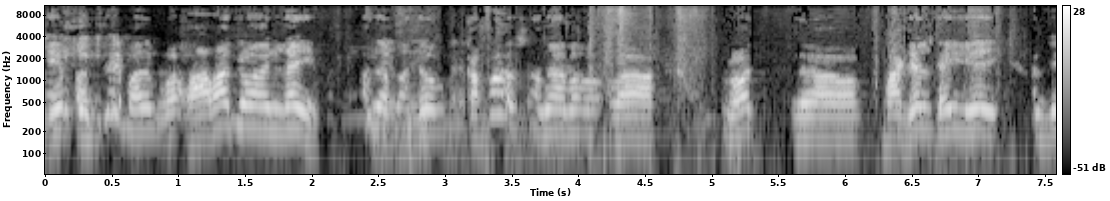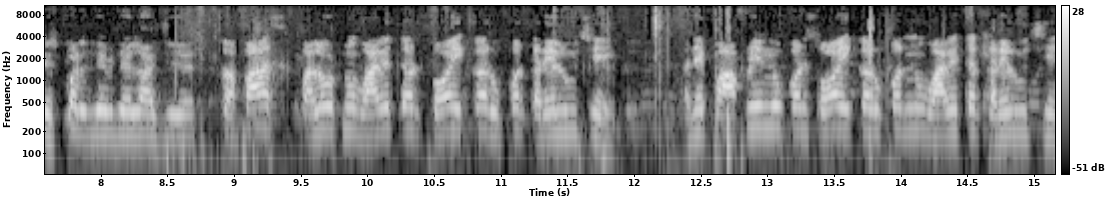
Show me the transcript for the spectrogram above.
એ બધે પણ વાવાઝોડાને લઈ અને બધું કપાસ અને અ, પ્લોટ ભાગેલ થઈ ગઈ નિષ્ફળ નીવડેલા છીએ કપાસ પલોટનું વાવેતર સો એકર ઉપર કરેલું છે. અને પાપડીનું પણ સો એકર ઉપરનું વાવેતર કરેલું છે.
